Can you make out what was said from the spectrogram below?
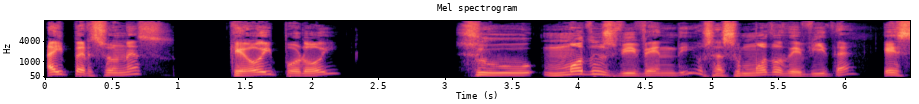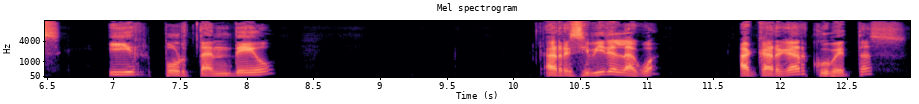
Hay personas que hoy por hoy su modus vivendi, o sea, su modo de vida, es ir por tandeo a recibir el agua, a cargar cubetas,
